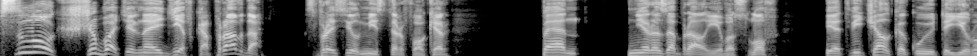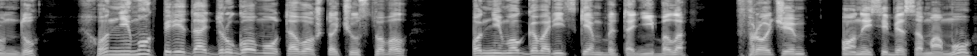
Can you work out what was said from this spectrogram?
«С ног сшибательная девка, правда?» — спросил мистер Фокер. Пен не разобрал его слов и отвечал какую-то ерунду. Он не мог передать другому того, что чувствовал. Он не мог говорить с кем бы то ни было. Впрочем, он и себе самому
